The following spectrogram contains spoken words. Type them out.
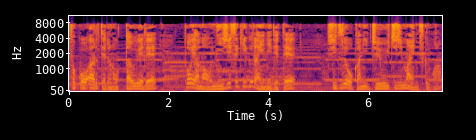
そこをある程度乗った上で、富山を2時過ぎぐらいに出て、静岡に11時前に着くのかな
